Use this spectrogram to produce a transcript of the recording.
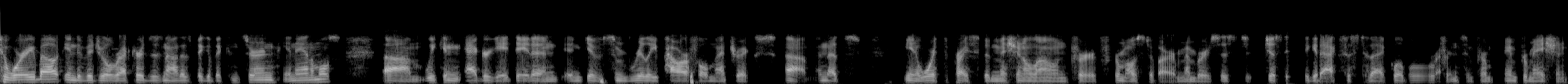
to worry about, individual records is not as big of a concern in animals. Um, we can aggregate data and, and, give some really powerful metrics, um, and that's you know worth the price of admission alone for for most of our members is to, just to get access to that global reference inform, information.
